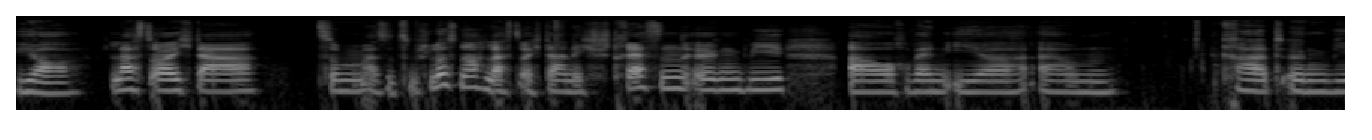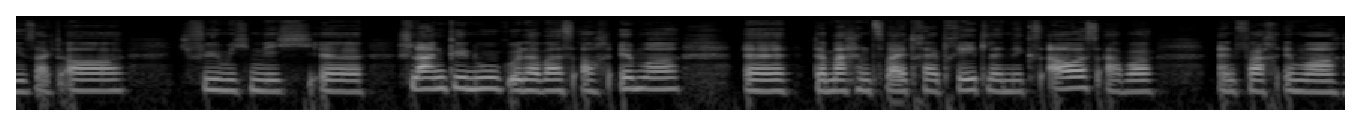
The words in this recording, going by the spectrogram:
ja, lasst euch da zum, also zum Schluss noch, lasst euch da nicht stressen irgendwie, auch wenn ihr ähm, gerade irgendwie sagt, oh, ich fühle mich nicht äh, schlank genug oder was auch immer. Äh, da machen zwei, drei Bretle nichts aus, aber einfach immer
